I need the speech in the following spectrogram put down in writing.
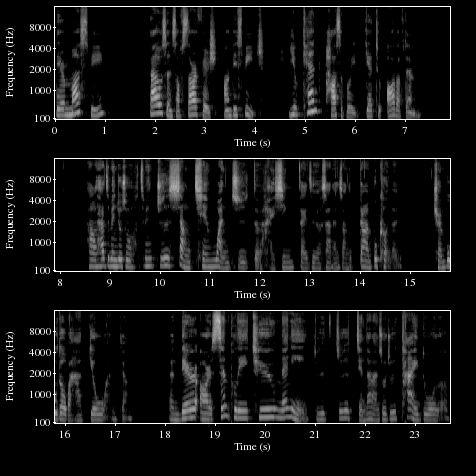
there must be thousands of starfish on this beach. You can't possibly get to all of them. 然后他这边就说，这边就是上千万只的海星在这个沙滩上，你当然不可能全部都把它丢完这样。And there are simply too many，就是就是简单来说就是太多了。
